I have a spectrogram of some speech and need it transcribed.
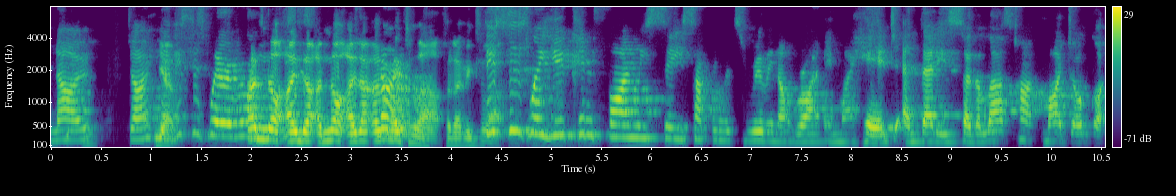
No, don't. Yeah. This is where everyone. I'm not. I know. I'm not. I don't. I don't No. mean to laugh. I don't mean to laugh. This is where you can finally see something that's really not right in my head, and that is so. The last time my dog got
